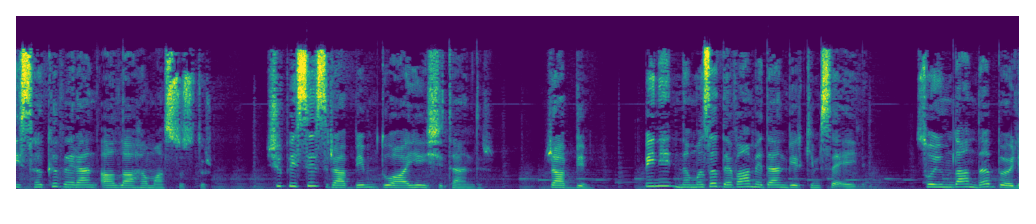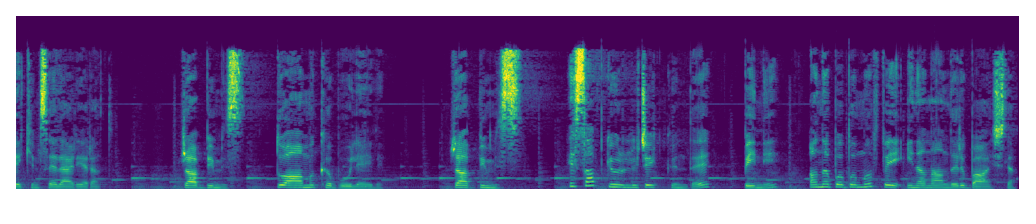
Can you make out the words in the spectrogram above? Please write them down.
İshak'ı veren Allah'a mahsustur. Şüphesiz Rabbim duayı işitendir. Rabbim, beni namaza devam eden bir kimse eyle. Soyumdan da böyle kimseler yarat. Rabbimiz, duamı kabul eyle. Rabbimiz, hesap görülecek günde beni, ana babamı ve inananları bağışla.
